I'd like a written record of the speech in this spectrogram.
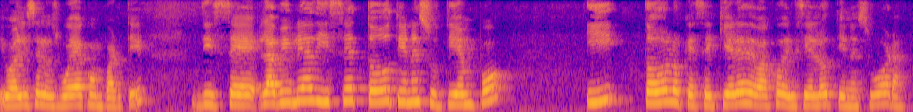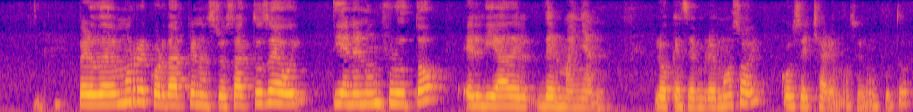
igual y se los voy a compartir. Dice, la Biblia dice, todo tiene su tiempo y todo lo que se quiere debajo del cielo tiene su hora. Pero debemos recordar que nuestros actos de hoy tienen un fruto el día del, del mañana. Lo que sembremos hoy, cosecharemos en un futuro.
